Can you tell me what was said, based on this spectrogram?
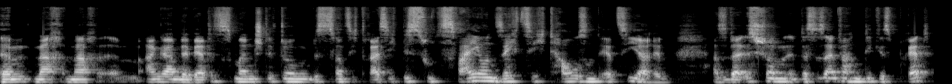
ähm, nach, nach ähm, Angaben der Bertelsmann Stiftung bis 2030 bis zu 62.000 Erzieherinnen. Also da ist schon, das ist einfach ein dickes Brett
